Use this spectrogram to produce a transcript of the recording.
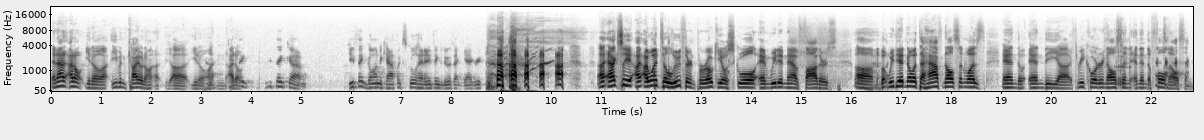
and I, I don't, you know, uh, even coyote, uh, you know, hunting, Do I don't. Think, do you think? Um, do you think going to Catholic school had anything to do with that gag reflex? I actually, I, I went to Lutheran parochial school, and we didn't have fathers, um, but we did know what the half Nelson was, and the and the uh, three quarter Nelson, and then the full Nelson,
